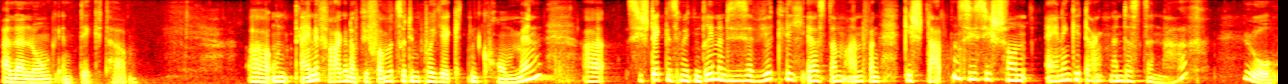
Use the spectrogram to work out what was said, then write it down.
à la longue entdeckt haben. Äh, und eine Frage noch, bevor wir zu den Projekten kommen. Äh, Sie stecken jetzt mittendrin und es ist ja wirklich erst am Anfang. Gestatten Sie sich schon einen Gedanken an das danach? Jo,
